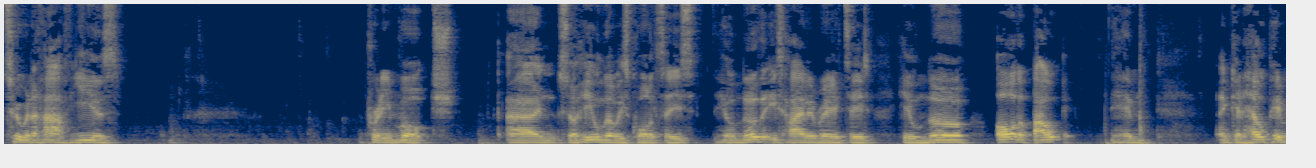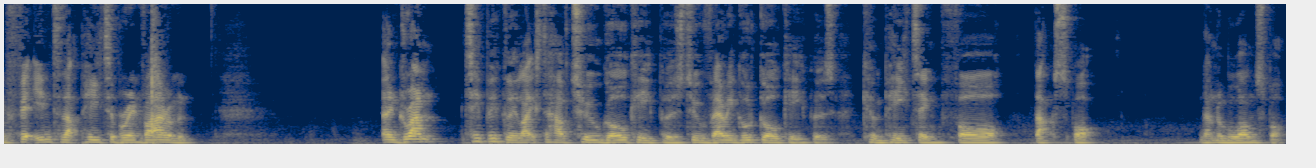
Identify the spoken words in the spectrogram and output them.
two and a half years, pretty much. And so he'll know his qualities. He'll know that he's highly rated. He'll know all about him and can help him fit into that Peterborough environment. And Grant typically likes to have two goalkeepers, two very good goalkeepers, competing for that spot, that number one spot.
